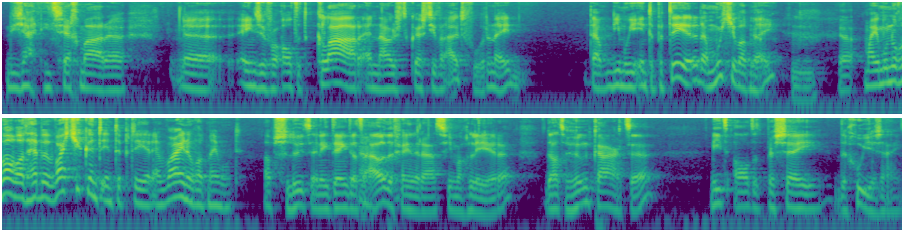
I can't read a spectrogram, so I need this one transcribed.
die zijn niet zeg maar uh, uh, eens en voor altijd klaar en nou is het een kwestie van uitvoeren. Nee, die moet je interpreteren, daar moet je wat mee. Hmm. Ja. Maar je moet nog wel wat hebben wat je kunt interpreteren en waar je nog wat mee moet. Absoluut. En ik denk dat de oude generatie mag leren dat hun kaarten niet altijd per se de goede zijn.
